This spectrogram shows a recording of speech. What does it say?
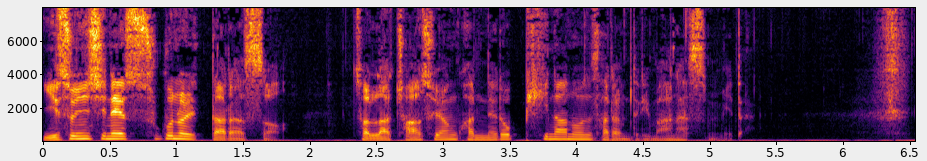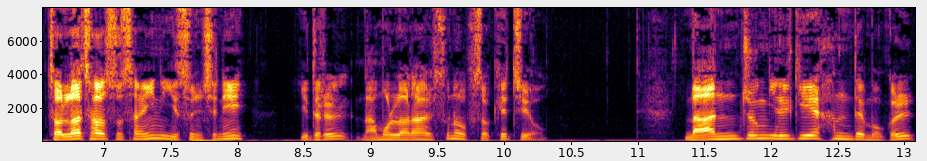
이순신의 수군을 따라서 전라 좌수영 관내로 피난 온 사람들이 많았습니다. 전라 좌수사인 이순신이 이들을 나몰라라 할 수는 없었겠지요. 난중일기의 한 대목을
